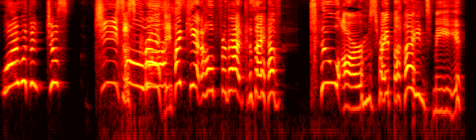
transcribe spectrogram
Why would they just. Jesus Oh, well, Christ! I can't hope for that because I have two arms right behind me,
